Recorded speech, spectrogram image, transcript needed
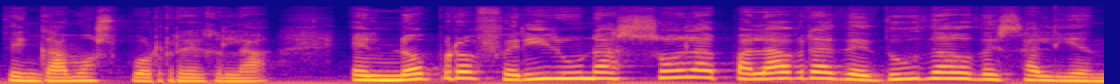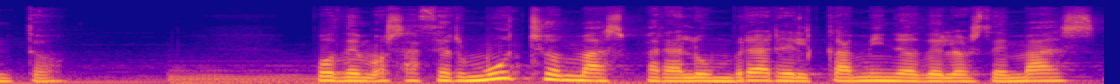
Tengamos por regla el no proferir una sola palabra de duda o desaliento. Podemos hacer mucho más para alumbrar el camino de los demás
